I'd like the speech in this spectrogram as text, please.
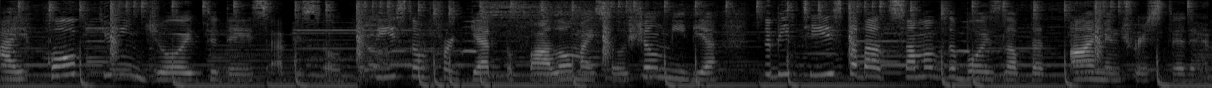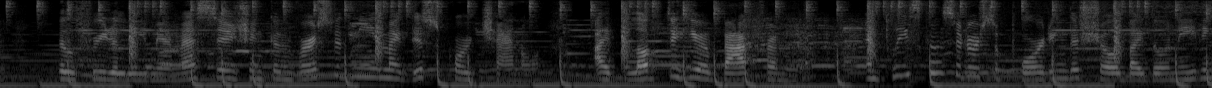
I hope you enjoyed today's episode. Please don't forget to follow my social media to be teased about some of the boys' love that I'm interested in. Feel free to leave me a message and converse with me in my Discord channel. I'd love to hear back from you. And please consider supporting the show by donating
